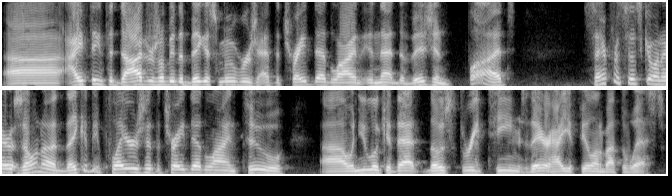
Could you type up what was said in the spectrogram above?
Uh, I think the Dodgers will be the biggest movers at the trade deadline in that division, but San Francisco and Arizona, they could be players at the trade deadline too. Uh, when you look at that, those three teams there, how you feeling about the West?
